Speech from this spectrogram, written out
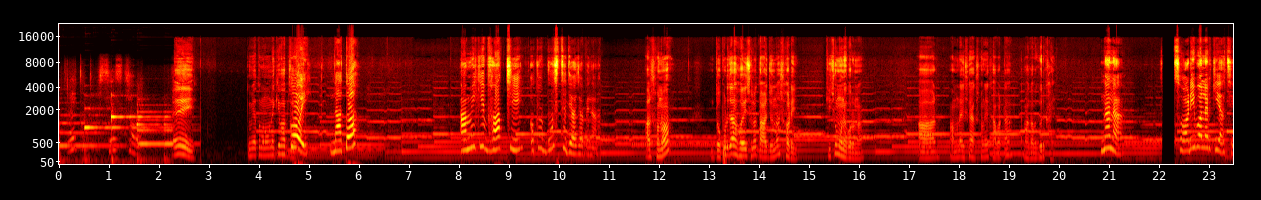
এটাই তো তোর শেষ খাওয়া এই তুমি এত মনে মনে কি ভাবছ? কই? না তো। আমি কি ভাবছি ওকে বুঝতে দেওয়া যাবে না। আর শোনো দুপুর যা হয়েছিল তার জন্য সরি কিছু মনে করো না। আর আমরা এসে একসঙ্গে খাবারটা ভাগাভাগি করে খাই। না না। সরি বলার কি আছে?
